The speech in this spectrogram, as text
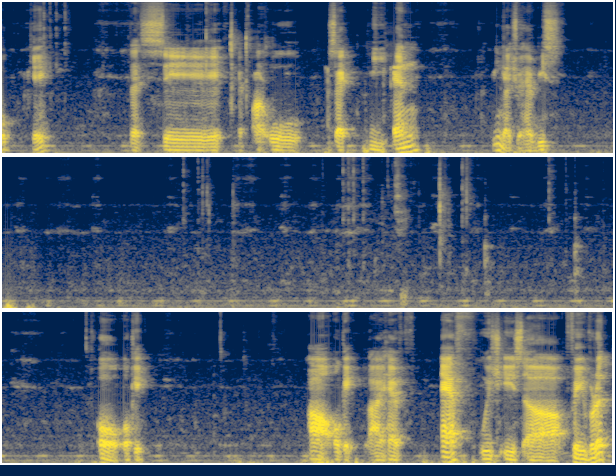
okay, let's say F R O Z E N. I think I should have this. Oh, okay. Ah, okay. I have F, which is a uh, favorite.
